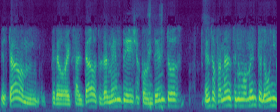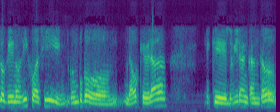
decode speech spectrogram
Estaban, pero exaltados totalmente, ellos contentos. Enzo Fernández en un momento lo único que nos dijo así, con un poco la voz quebrada, es que le hubiera encantado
